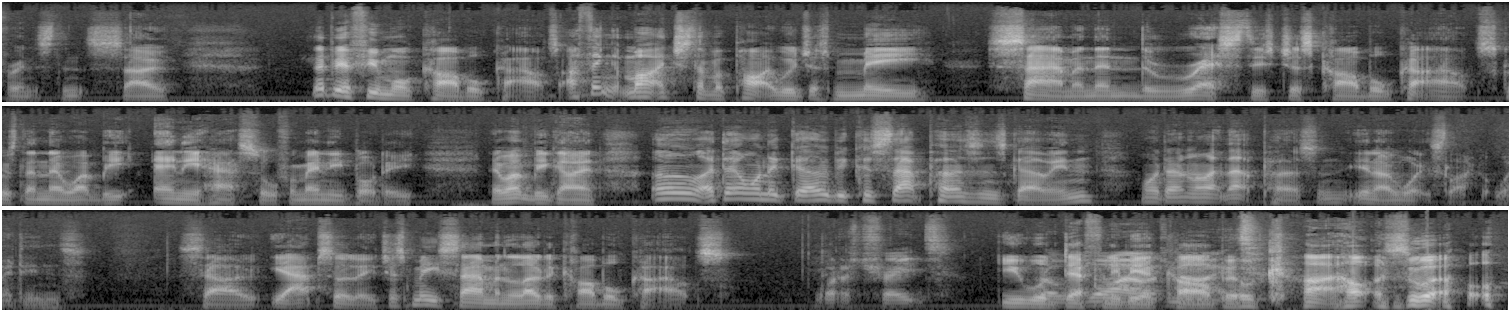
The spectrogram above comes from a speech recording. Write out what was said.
for instance. So there'll be a few more cardboard cutouts. I think it might just have a party with just me, Sam, and then the rest is just cardboard cutouts because then there won't be any hassle from anybody. They won't be going, oh, I don't want to go because that person's going, or I don't like that person. You know what it's like at weddings. So yeah, absolutely, just me, Sam, and a load of cardboard cutouts. What a treat. You will A definitely be a cardboard night. cutout as well.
